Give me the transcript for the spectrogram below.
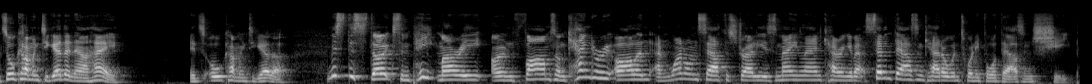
It's all coming together now, hey. It's all coming together. Mr. Stokes and Pete Murray own farms on Kangaroo Island and one on South Australia's mainland, carrying about 7,000 cattle and 24,000 sheep.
